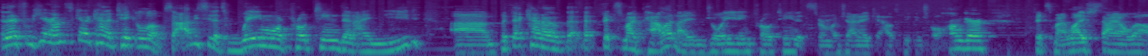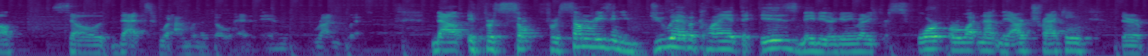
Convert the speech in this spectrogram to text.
And then from here, I'm just gonna kind of take a look. So obviously that's way more protein than I need, um, but that kind of, that, that fits my palate. I enjoy eating protein. It's thermogenic, it helps me control hunger, fits my lifestyle well. So that's what I'm gonna go ahead and run with. Now, if for some for some reason you do have a client that is maybe they're getting ready for sport or whatnot, and they are tracking their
